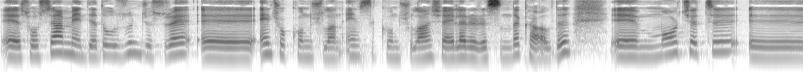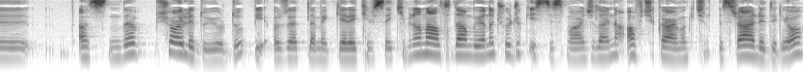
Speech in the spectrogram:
e, sosyal medyada uzunca süre e, en çok konuşulan, en sık konuşulan şeyler arasında kaldı. E, Mor e, aslında şöyle duyurdu bir özetlemek gerekirse 2016'dan bu yana çocuk istismarcılarına af çıkarmak için ısrar ediliyor.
